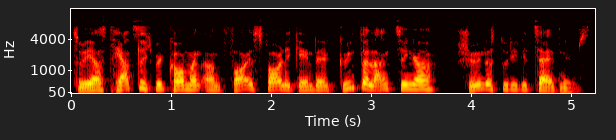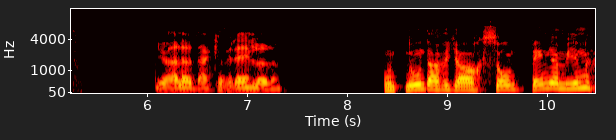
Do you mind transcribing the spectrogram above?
Zuerst herzlich willkommen an VSV-Legende Günter Lanzinger. Schön, dass du dir die Zeit nimmst. Ja, hallo, danke für die Einladung. Und nun darf ich auch Sohn Benjamin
